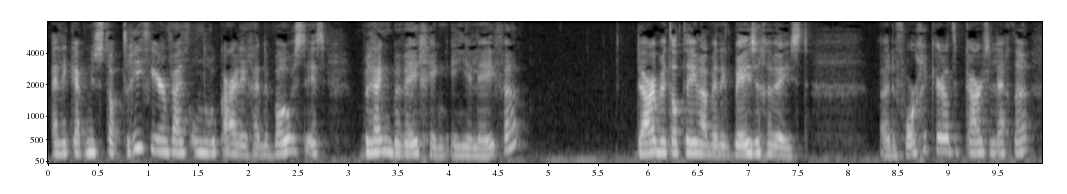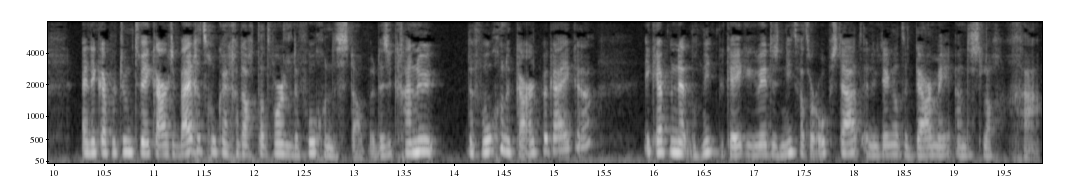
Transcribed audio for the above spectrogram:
En ik heb nu stap 3, 4 en 5 onder elkaar liggen. En de bovenste is breng beweging in je leven. Daar met dat thema ben ik bezig geweest. Uh, de vorige keer dat ik kaarten legde. En ik heb er toen twee kaarten bij getrokken en gedacht dat worden de volgende stappen. Dus ik ga nu de volgende kaart bekijken. Ik heb hem net nog niet bekeken. Ik weet dus niet wat erop staat. En ik denk dat ik daarmee aan de slag ga.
